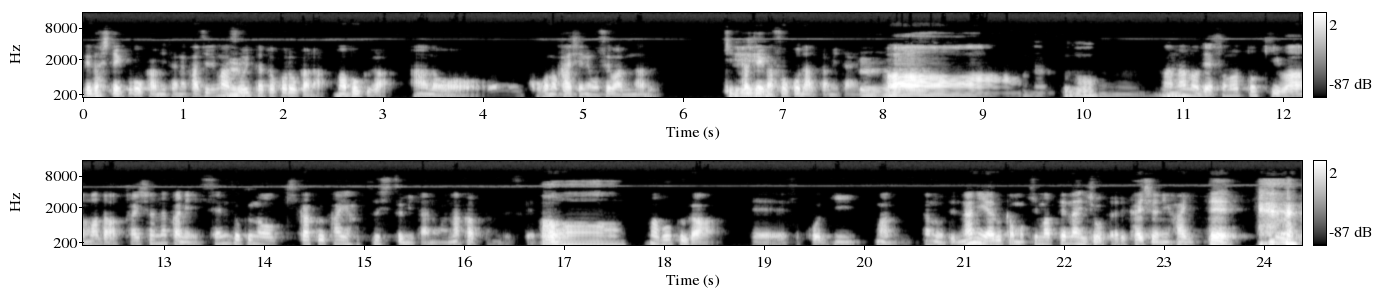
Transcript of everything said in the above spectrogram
目指していこうかみたいな感じで、まあうん。そういったところから、まあ僕が、あの、ここの会社にお世話になるきっかけがそこだったみたいな。あ、ああ、なるほど。うんまあ、なので、その時はまだ会社の中に専属の企画開発室みたいなのがなかったんですけど、あまあ、僕が、えーそこに、まあ、なので何やるかも決まってない状態で会社に入って、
